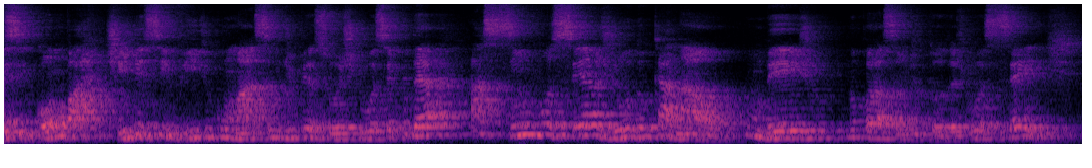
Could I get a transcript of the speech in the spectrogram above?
Lembre-se, compartilhe esse vídeo com o máximo de pessoas que você puder, assim você ajuda o canal. Um beijo no coração de todas vocês.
